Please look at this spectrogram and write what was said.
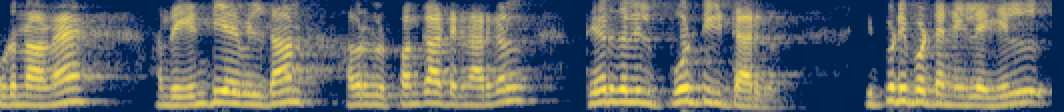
உடனான அந்த என்டிஏவில் தான் அவர்கள் பங்காற்றினார்கள். தேர்தலில் போட்டியிட்டார்கள். இப்படிப்பட்ட நிலையில்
